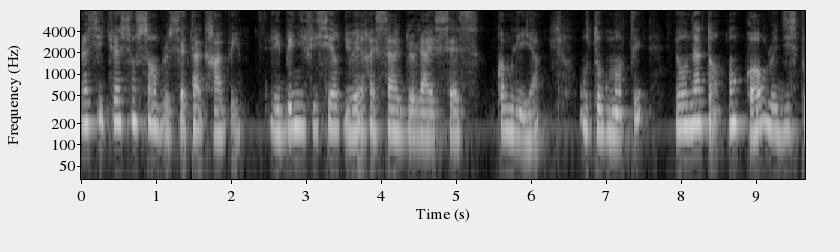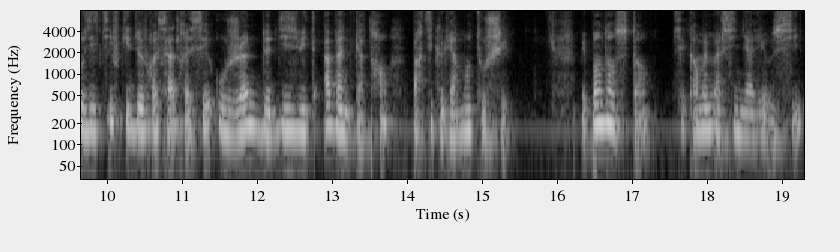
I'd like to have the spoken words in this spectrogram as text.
la situation semble s'être aggravée les bénéficiaires du RSA et de l'ASS, comme l'IA, ont augmenté et on attend encore le dispositif qui devrait s'adresser aux jeunes de 18 à 24 ans particulièrement touchés. Mais pendant ce temps, c'est quand même à signaler aussi,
